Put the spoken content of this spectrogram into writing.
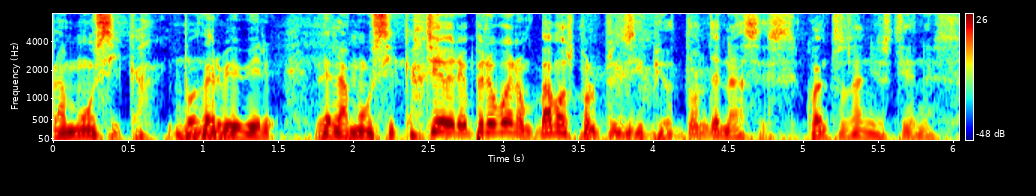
la música y poder vivir de la música. Chévere, pero bueno, vamos por el principio. ¿Dónde naces? ¿Cuántos años tienes?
